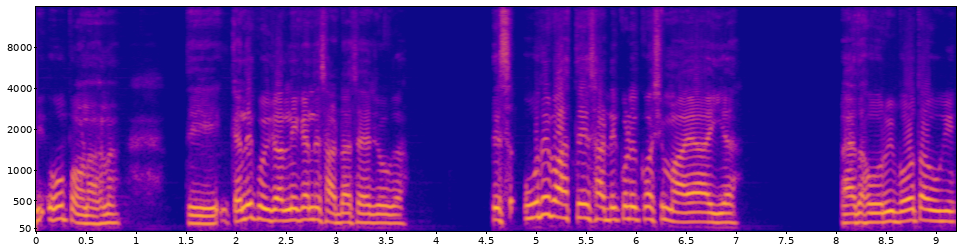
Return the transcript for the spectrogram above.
ਵੀ ਉਹ ਪਾਉਣਾ ਹਨਾ। ਤੇ ਕਹਿੰਦੇ ਕੋਈ ਗੱਲ ਨਹੀਂ ਕਹਿੰਦੇ ਸਾਡਾ ਸਹਿਯੋਗ ਆ। ਤੇ ਸ- ਉਹਦੇ ਵਾਸਤੇ ਸਾਡੇ ਕੋਲੇ ਕੁਝ ਮਾਇਆ ਆਈ ਆ। ਮਾਇਆ ਤਾਂ ਹੋਰ ਵੀ ਬਹੁਤ ਆਊਗੀ।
